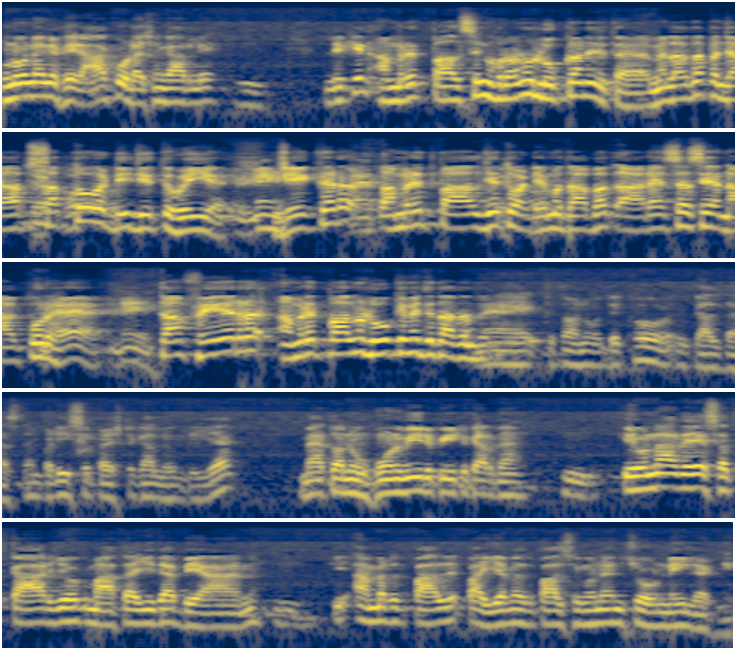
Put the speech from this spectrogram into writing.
ਹੁਣ ਉਹਨਾਂ ਨੇ ਫਿਰ ਆਹ ਘੋੜਾ ਸ਼ਿੰਗਾਰ ਲਿਆ। ਲੇਕਿਨ ਅੰਮ੍ਰਿਤਪਾਲ ਸਿੰਘ ਹੋਰਾਂ ਨੂੰ ਲੋਕਾਂ ਨੇ ਜਿਤਾਇਆ ਮੈਨੂੰ ਲੱਗਦਾ ਪੰਜਾਬ ਸਭ ਤੋਂ ਵੱਡੀ ਜਿੱਤ ਹੋਈ ਹੈ। ਜੇਕਰ ਤਾਂ- ਅੰਮ੍ਰਿਤਪਾਲ ਜੇ ਤੁਹਾਡੇ ਮੁਤਾਬਕ ਆਰਐਸਐਸ ਜਾਂ ਨਾਗਪੁਰ ਹੈ। ਤਾਂ ਫਿਰ ਅੰਮ੍ਰਿਤਪਾਲ ਨੂੰ ਲੋਕ ਕਿਵੇਂ ਜਿਤਾ ਦਿੰਦੇ? ਮੈਂ ਇੱਕ ਤੁਹਾਨੂੰ ਦੇਖੋ ਗੱਲ ਦੱਸਦਾ ਬੜੀ ਸਪਸ਼ਟ ਗੱਲ ਹੁੰਦੀ ਹੈ। ਮੈਂ ਤੁਹਾਨੂੰ ਹੁਣ ਵੀ ਰਿਪੀਟ ਕਰਦਾ ਕਿ ਉਹਨਾਂ ਦੇ ਸਤਕਾਰਯੋਗ ਮਾਤਾ ਜੀ ਦਾ ਬਿਆਨ ਕਿ ਅਮਰਪਾਲ ਭਾਈ ਅਮਰਪਾਲ ਸਿੰਘ ਉਹਨਾਂ ਨੇ ਚੋਣ ਨਹੀਂ ਲੜਨੀ।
